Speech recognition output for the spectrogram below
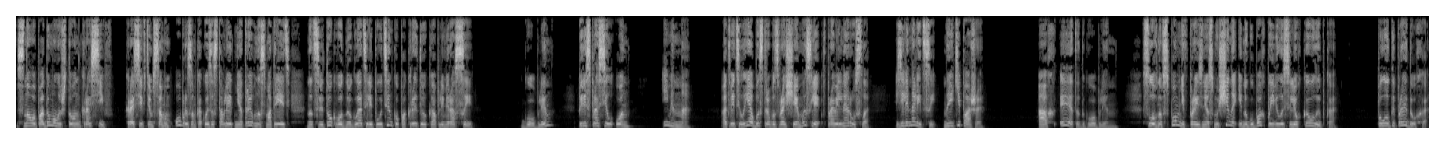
Снова подумала, что он красив. Красив тем самым образом, какой заставляет неотрывно смотреть на цветок, водную гладь или паутинку, покрытую каплями росы. «Гоблин?» — переспросил он. «Именно», — ответила я, быстро возвращая мысли в правильное русло. «Зеленолицый, на экипаже». «Ах, этот гоблин!» Словно вспомнив, произнес мужчина, и на губах появилась легкая улыбка. «Плут и пройдоха.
